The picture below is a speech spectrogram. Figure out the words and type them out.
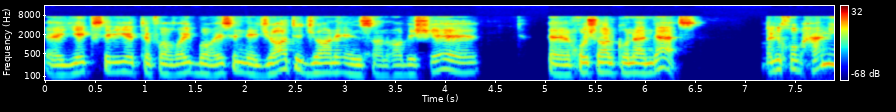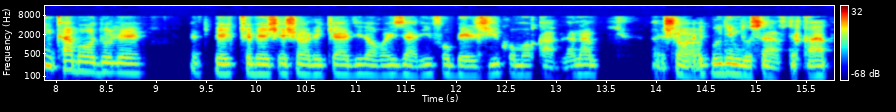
یک سری اتفاقای باعث نجات جان انسان ها بشه خوشحال کننده است. ولی خب همین تبادل که بهش اشاره کردید آقای ظریف و بلژیک و ما قبلا هم شاهد بودیم دو سه هفته قبل.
